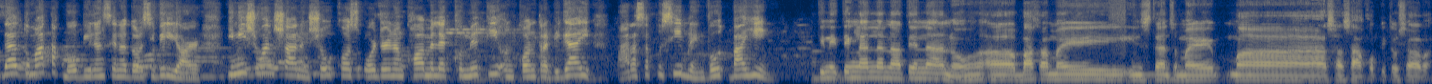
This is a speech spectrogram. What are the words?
Dahil tumatakbo bilang senador si Villar, inisyuhan siya ng show cause order ng COMELEC Committee on Kontrabigay para sa posibleng vote buying. tinitingnan lang natin na ano, ah, baka may instance may masasakop ito sa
